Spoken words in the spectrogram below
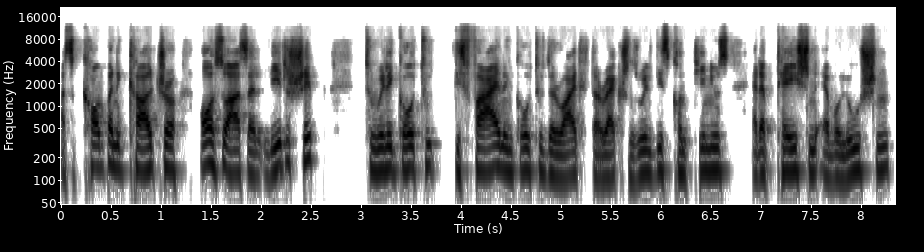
as a company culture also as a leadership to really go to define and go to the right directions really this continuous adaptation evolution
